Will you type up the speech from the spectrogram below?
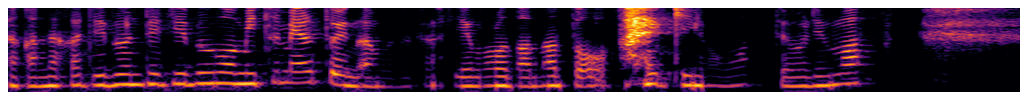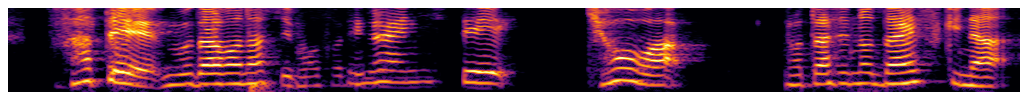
なかなか自分で自分を見つめるというのは難しいものだなと最近思っております。さて、無駄話もそれぐらいにして、今日は私の大好きな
